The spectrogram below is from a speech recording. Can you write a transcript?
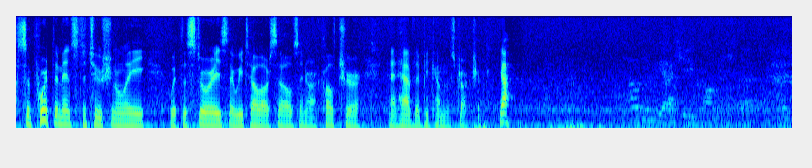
support them institutionally with the stories that we tell ourselves in our culture and have that become the structure. Yeah? How do we actually accomplish that? Because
